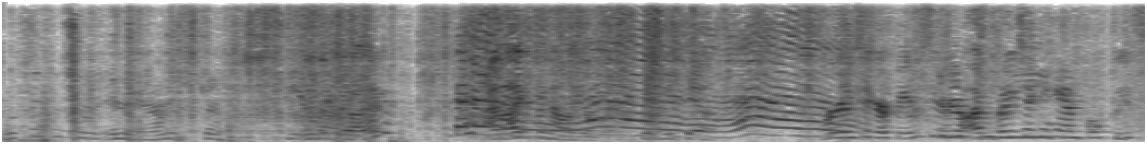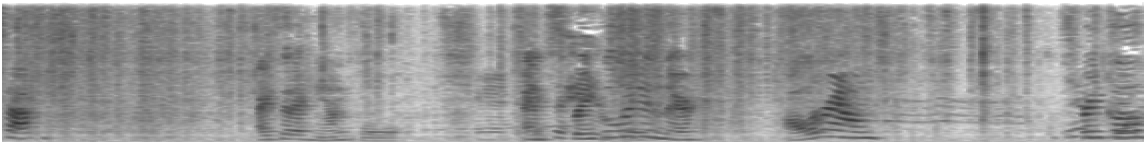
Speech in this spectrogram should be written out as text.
Your fingers are in there. I'm just gonna Is it good? I like vanilla yogurt. give me two. We're gonna take our favorite cereal. Everybody take a handful. Please stop. I said a handful. And sprinkle it in there. All around. Sprinkle.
